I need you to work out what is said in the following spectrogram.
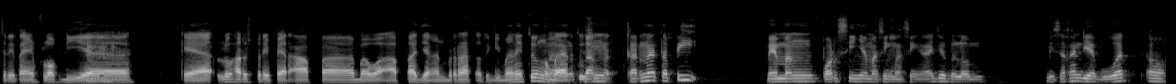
ceritain vlog dia kayak lu harus prepare apa, bawa apa, jangan berat atau gimana itu banget ngebantu sih. banget. Karena tapi memang porsinya masing-masing aja belum. Misalkan dia buat oh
